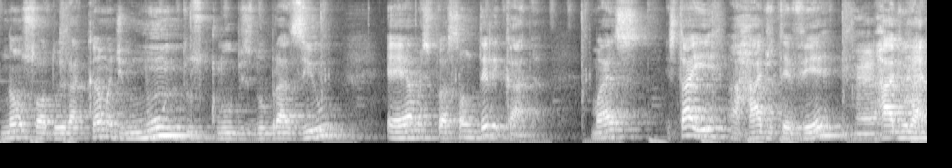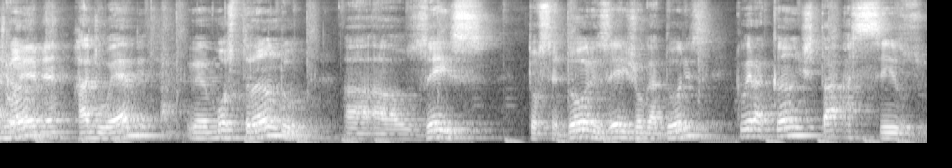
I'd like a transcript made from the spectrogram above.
não só do Iracama, de muitos clubes no Brasil, é uma situação delicada. Mas está aí a Rádio TV, é, Rádio Rádio Web, é. Rádio Web é, mostrando a, aos ex-torcedores, ex-jogadores, que o Iracan está aceso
